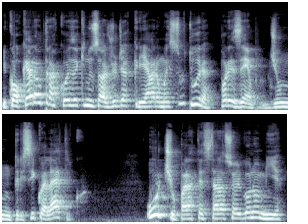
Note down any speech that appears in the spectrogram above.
e qualquer outra coisa que nos ajude a criar uma estrutura, por exemplo, de um triciclo elétrico, útil para testar a sua ergonomia.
